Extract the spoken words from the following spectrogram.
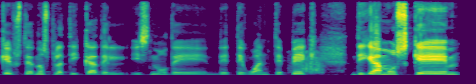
que usted nos platica del istmo de, Tehuantepec, digamos que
